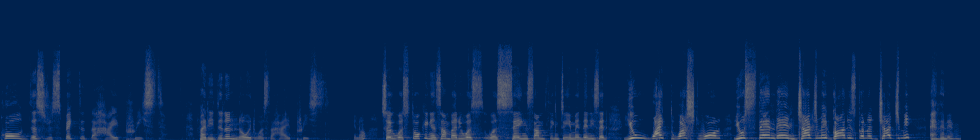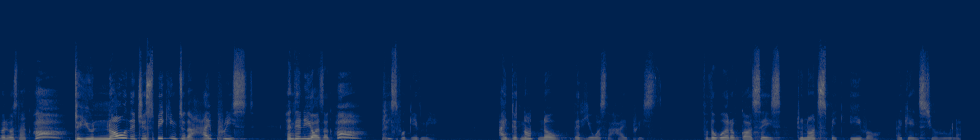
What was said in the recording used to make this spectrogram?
Paul disrespected the high priest, but he didn't know it was the high priest. You know? So he was talking and somebody was, was saying something to him, and then he said, You whitewashed wall, you stand there and judge me, God is gonna judge me. And then everybody was like, oh, Do you know that you're speaking to the high priest? And then he was like, Oh, please forgive me. I did not know that he was the high priest. For the word of God says, Do not speak evil against your ruler.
